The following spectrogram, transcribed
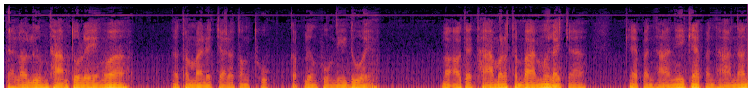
แต่เราลืมถามตัวเองว่า แล้วทำไมในใจเราต้องทุกข์ กับเรื่องพวกนี้ด้วย เราเอาแต่ถามว่ารัฐบาลเมื่อไหร่จะแก้ปัญหานี้แก้ปัญหานั้น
